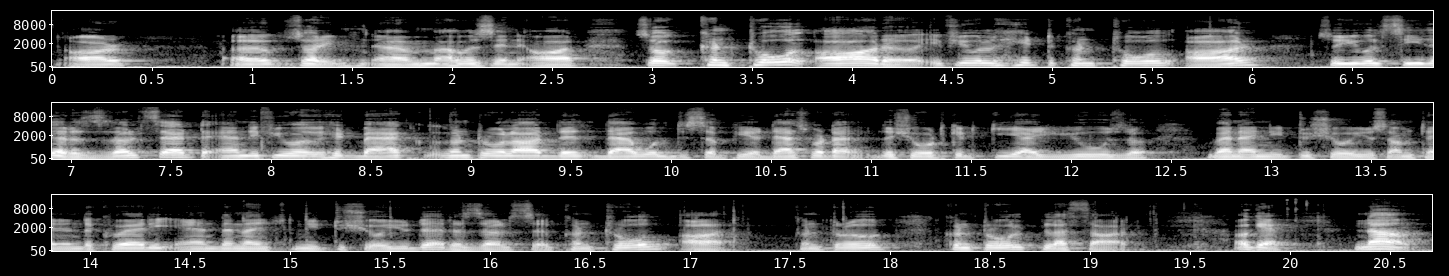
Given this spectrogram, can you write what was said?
or uh, sorry um, I was in R. So control R if you will hit control R so you will see the result set and if you hit back control R that, that will disappear. That's what I, the shortcut key I use when I need to show you something in the query and then I need to show you the results. Control R control control plus R. Okay now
